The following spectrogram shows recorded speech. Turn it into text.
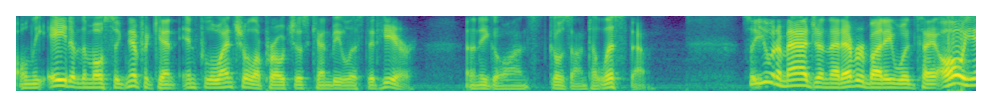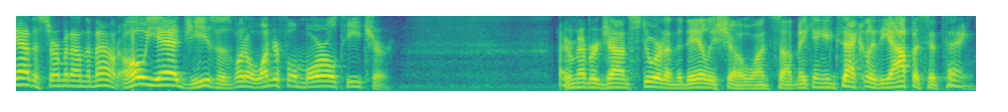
Only eight of the most significant, influential approaches can be listed here. And then he go on, goes on to list them. So you would imagine that everybody would say, Oh, yeah, the Sermon on the Mount. Oh, yeah, Jesus, what a wonderful moral teacher. I remember Jon Stewart on The Daily Show once uh, making exactly the opposite thing.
